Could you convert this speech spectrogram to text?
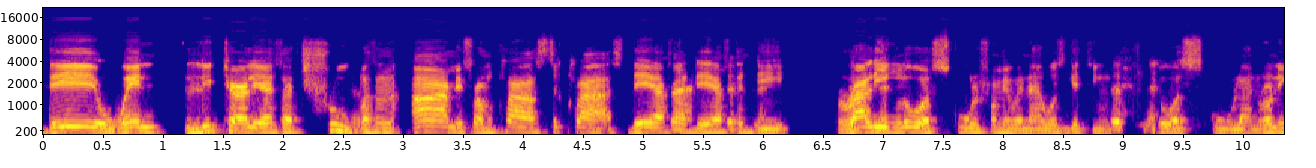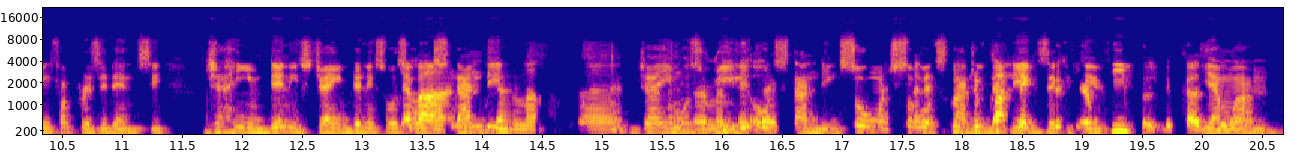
they went literally as a troop, as an army from class to class, day after right. day after Definitely. day rallying lower school for me when I was getting Definitely. lower school and running for presidency. Jaheim Dennis, Jaheim Dennis was yeah, outstanding. Right. Jaheim was really outstanding, so much so and outstanding that the executive people because yeah, man.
